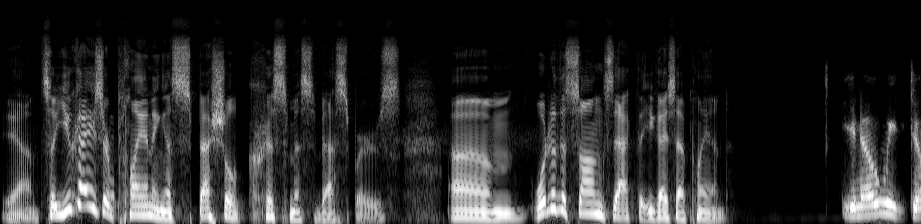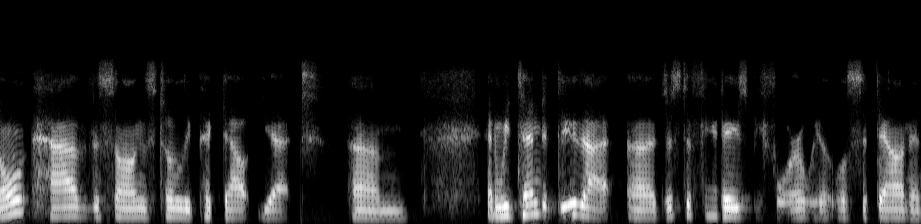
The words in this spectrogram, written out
yeah. So you guys are planning a special Christmas Vespers. Um, what are the songs, Zach, that you guys have planned? You know, we don't have the songs totally picked out yet. Um, and we tend to do that uh, just a few days before. We'll, we'll sit down and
